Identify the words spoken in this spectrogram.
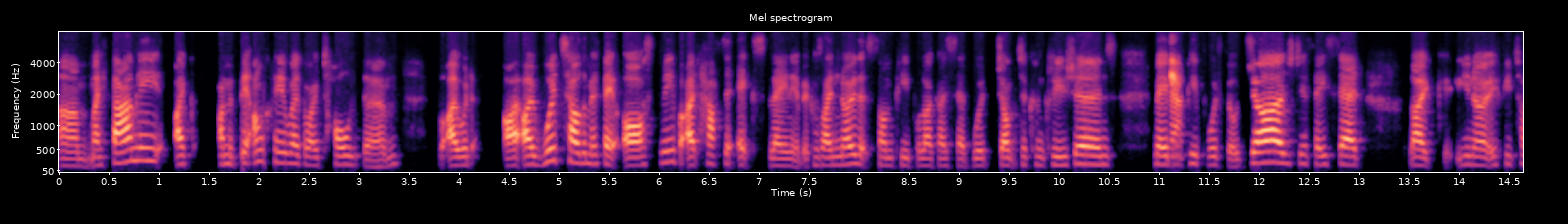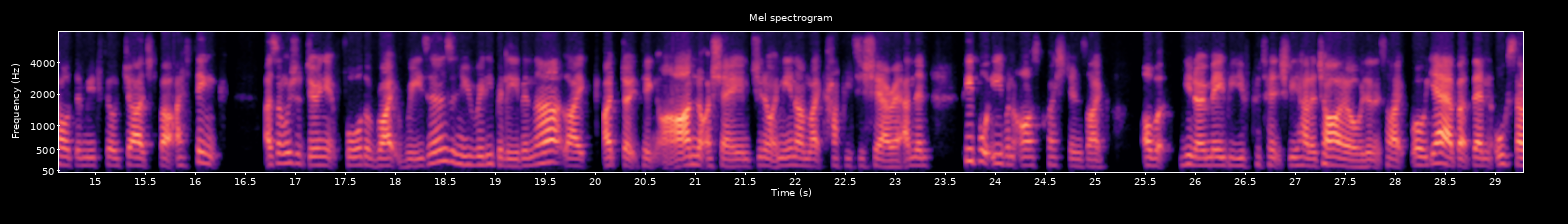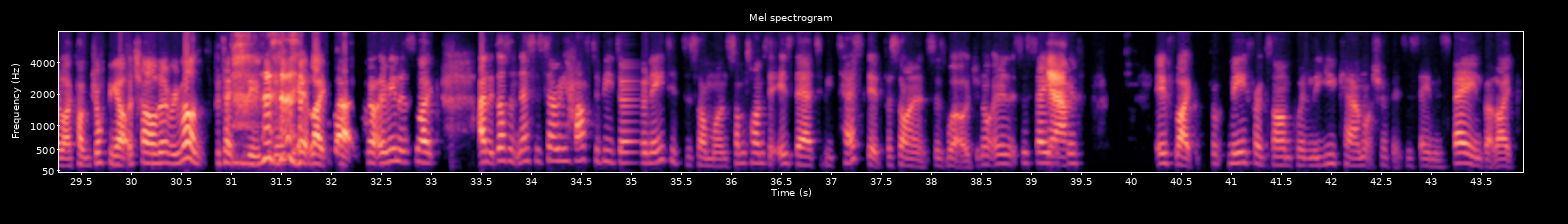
Um, my family I, i'm a bit unclear whether i told them but i would I, I would tell them if they asked me, but I'd have to explain it because I know that some people, like I said, would jump to conclusions. Maybe yeah. people would feel judged if they said, like, you know, if you told them you'd feel judged. But I think as long as you're doing it for the right reasons and you really believe in that, like, I don't think oh, I'm not ashamed. Do you know what I mean? I'm like happy to share it. And then people even ask questions like, oh, but you know, maybe you've potentially had a child. And it's like, well, yeah, but then also like I'm dropping out a child every month, potentially like that. You know what I mean? It's like, and it doesn't necessarily have to be donated to someone. Sometimes it is there to be tested for science as well. Do you know what I mean? It's the same yeah. if if like for me, for example, in the UK, I'm not sure if it's the same in Spain, but like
